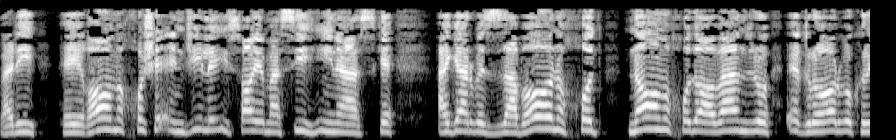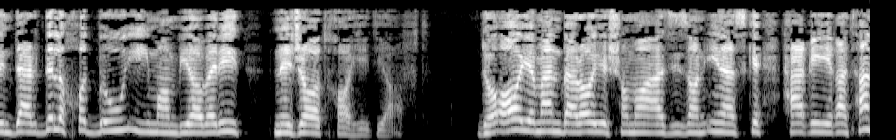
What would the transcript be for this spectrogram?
ولی پیغام خوش انجیل عیسی مسیح این است که اگر به زبان خود نام خداوند رو اقرار بکنید در دل خود به او ایمان بیاورید نجات خواهید یافت. دعای من برای شما عزیزان این است که حقیقتا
